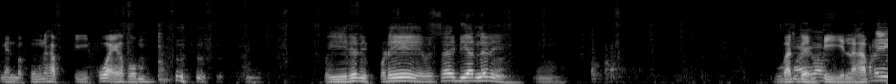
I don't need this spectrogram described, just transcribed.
แม่นบักฮุ้งนะครับ ปีกล้วยครับผม ปีเด้อนี่ปรีไปใส่เดือนเด้อนี่อืมวันเดือนปีนแหล้วครับปรี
